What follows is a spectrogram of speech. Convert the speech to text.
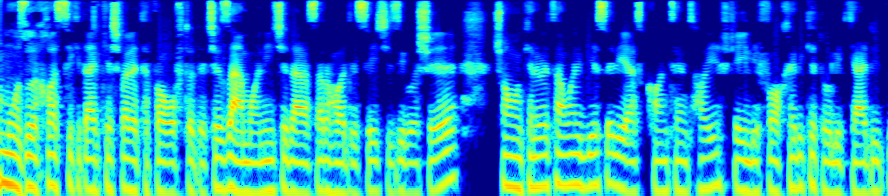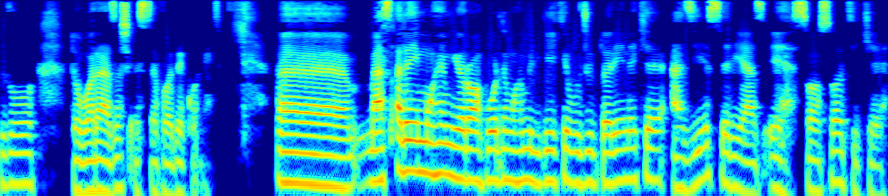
موضوع خاصی که در کشور اتفاق افتاده چه زمانی چه در اثر حادثه چیزی باشه شما ممکنه بتوانید یه سری از کانتنت های خیلی فاخری که تولید کردید رو دوباره ازش استفاده کنید. مسئله این مهم یا راهبرد مهم دیگه که وجود داره اینه که از یه سری از احساساتی که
